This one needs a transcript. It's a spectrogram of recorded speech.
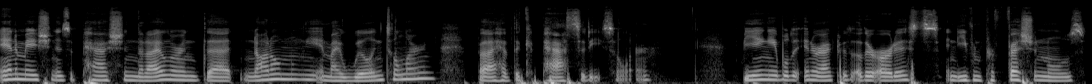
Animation is a passion that I learned that not only am I willing to learn, but I have the capacity to learn. Being able to interact with other artists and even professionals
